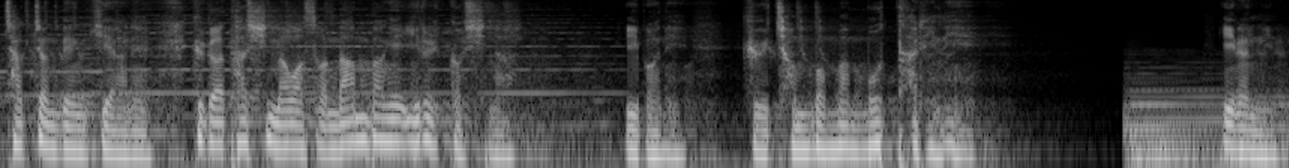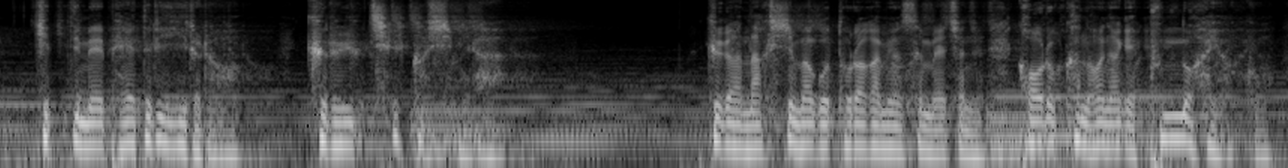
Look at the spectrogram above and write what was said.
작전된 기한에 그가 다시 나와서 남방에 이를 것이나 이번이 그 전번만 못하리니. 이는 기띔의 배들이 이르러 그를 칠 것임이라 그가 낙심하고 돌아가면서 맺은 거룩한 언약에 분노하였고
